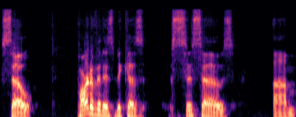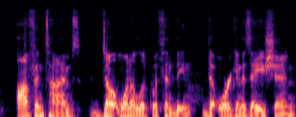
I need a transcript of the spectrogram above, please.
so part of it is because CISOs um, oftentimes don't want to look within the, the organization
